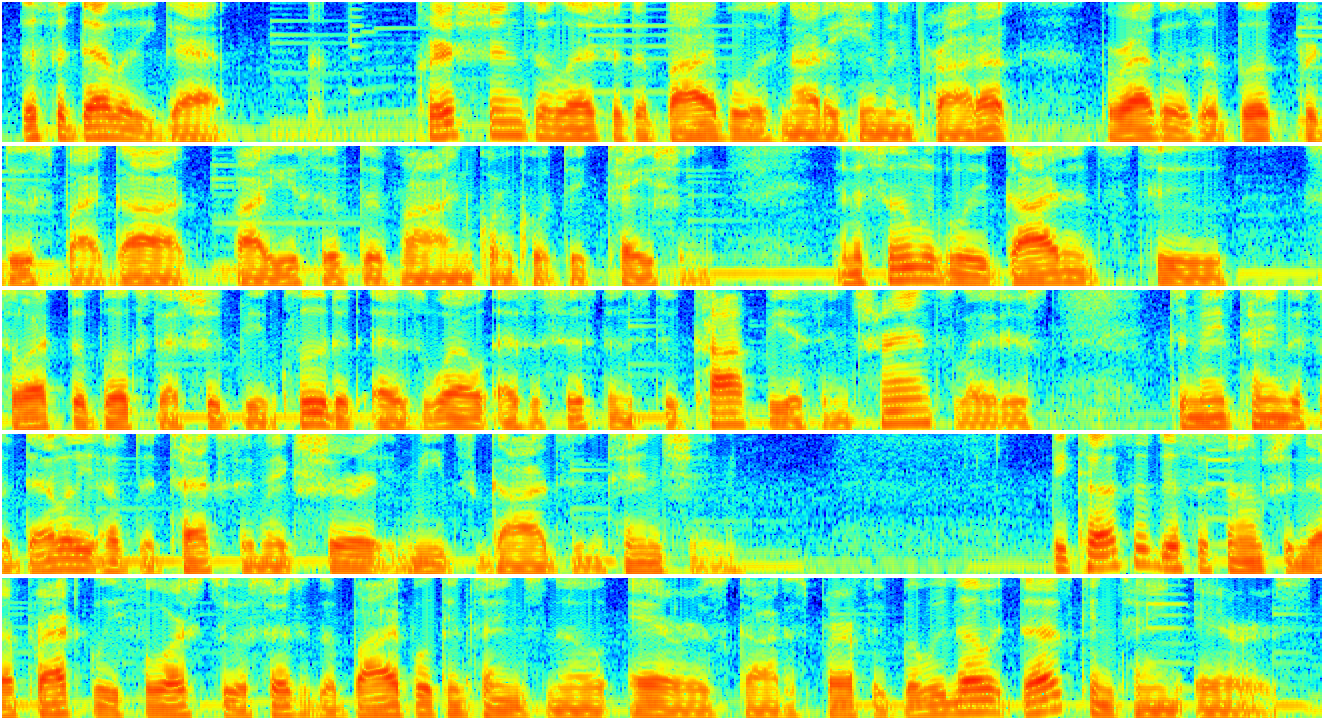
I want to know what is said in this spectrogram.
The fidelity gap. Christians allege that the Bible is not a human product, but rather is a book produced by God by use of divine quote unquote dictation, and assumably guidance to select the books that should be included, as well as assistance to copyists and translators to maintain the fidelity of the text and make sure it meets God's intention. Because of this assumption, they are practically forced to assert that the Bible contains no errors. God is perfect, but we know it does contain errors.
